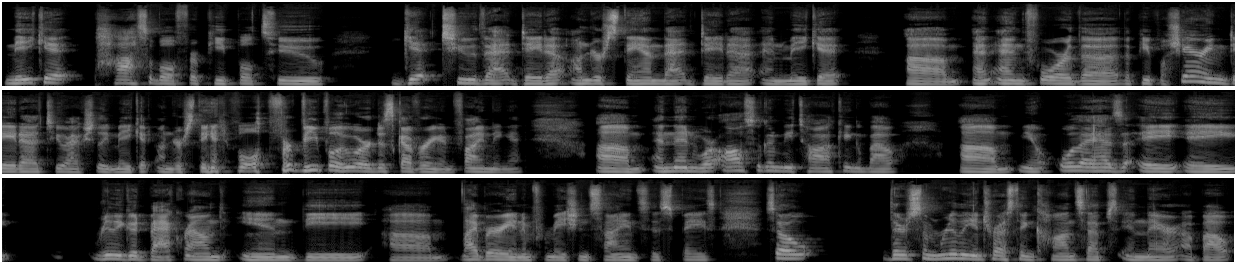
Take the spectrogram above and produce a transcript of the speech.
make it possible for people to get to that data, understand that data, and make it um, and and for the the people sharing data to actually make it understandable for people who are discovering and finding it. Um, and then we're also going to be talking about um, you know Ole has a a really good background in the um, library and information sciences space. So there's some really interesting concepts in there about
